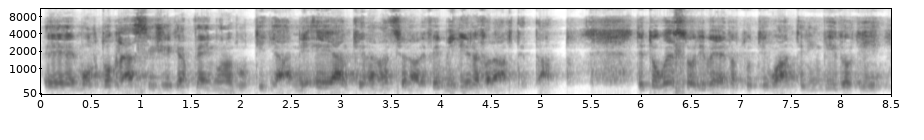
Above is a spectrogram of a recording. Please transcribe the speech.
eh, molto classici che avvengono tutti gli anni e anche la nazionale femminile farà altrettanto. Detto questo ripeto a tutti quanti l'invito di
